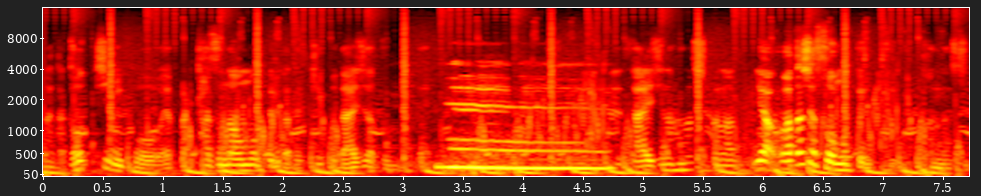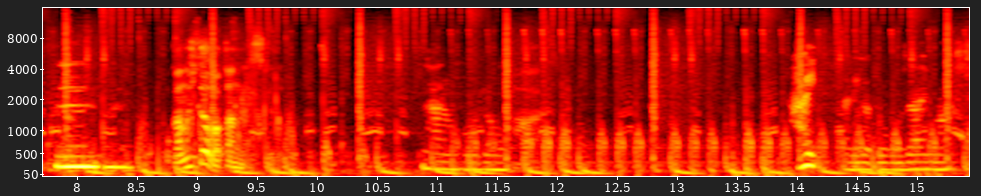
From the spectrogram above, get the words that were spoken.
なんかどっちにこうやっぱり手綱を持ってるかって結構大事だと思うんで。うん。大事な話かな。いや、私はそう思ってるっていう話。うん、他の人は分かんないですけど。なるほど。ははい、ありがとうございます。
